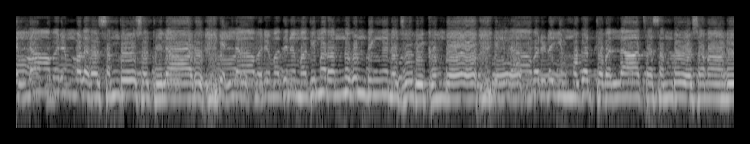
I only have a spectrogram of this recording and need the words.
എല്ലാവരും വളരെ സന്തോഷത്തിലാണ്. എല്ലാവരും അതിന് മതിമറന്നുകൊണ്ട് ഇങ്ങനെ ജീവിക്കുമ്പോ എല്ലാവരുടെയും മുഖത്ത് വല്ലാത്ത സന്തോഷമാണ്.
